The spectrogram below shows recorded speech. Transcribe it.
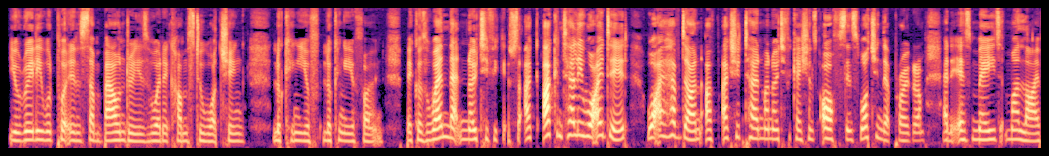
you really would put in some boundaries when it comes to watching looking your looking at your phone. Because when that notification I, I can tell you what i did what i have done i've actually turned my notifications off since watching that program and it has made my life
